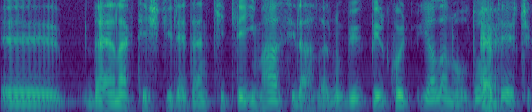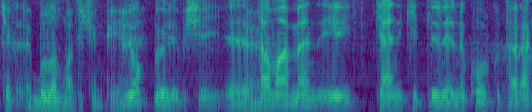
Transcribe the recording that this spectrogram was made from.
e, dayanak teşkil eden kitle imha silahlarının büyük bir yalan olduğu evet, ortaya çıktı. çıktı. Bulunmadı çünkü yani. Yok böyle bir şey. E, evet. Tamamen e, kendi kitlelerini korkutarak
